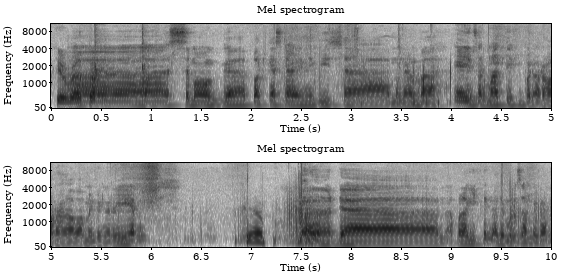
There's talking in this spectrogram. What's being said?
You're welcome. Uh, semoga podcast kali ini bisa menambah eh informatif buat orang-orang awam yang dengerin. siap Dan apalagi Vin ada yang mau disampaikan?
